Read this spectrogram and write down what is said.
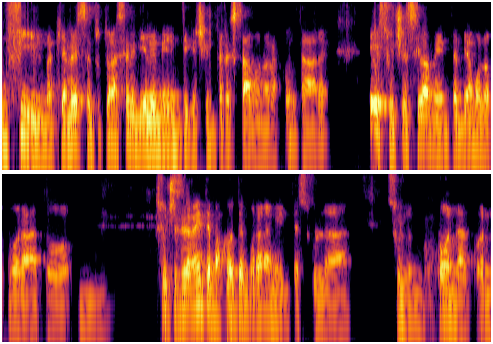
un film che avesse tutta una serie di elementi che ci interessavano raccontare e successivamente abbiamo lavorato, successivamente ma contemporaneamente sulla, sul, con, con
